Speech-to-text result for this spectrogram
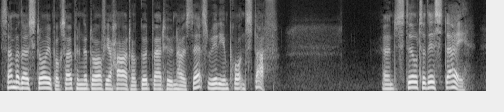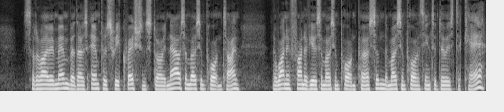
Some of those storybooks, opening the door of your heart or good, bad, who knows, that's really important stuff. And still to this day, sort of I remember those Emperor's Three Questions story. Now is the most important time the one in front of you is the most important person. The most important thing to do is to care.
